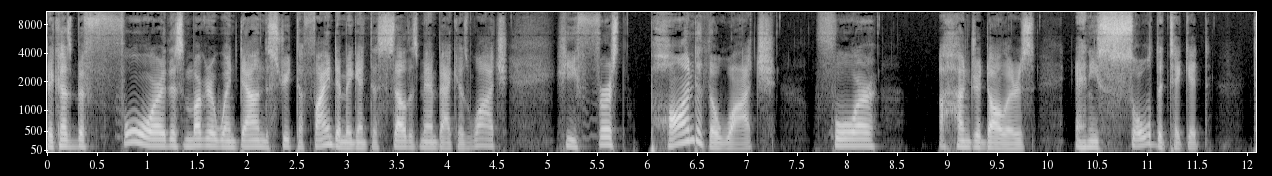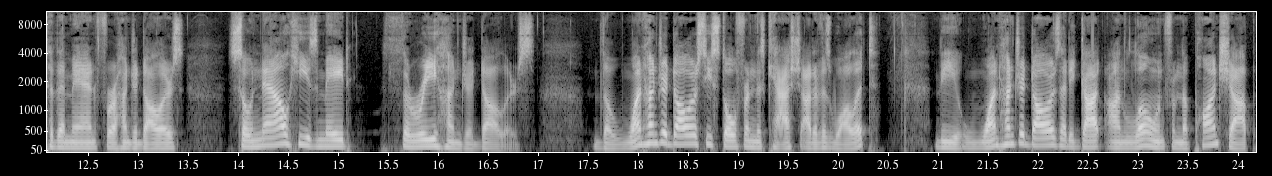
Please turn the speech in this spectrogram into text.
Because before this mugger went down the street to find him again to sell this man back his watch, he first pawned the watch for a $100 and he sold the ticket to the man for a $100. So now he's made $300. The $100 he stole from this cash out of his wallet, the $100 that he got on loan from the pawn shop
